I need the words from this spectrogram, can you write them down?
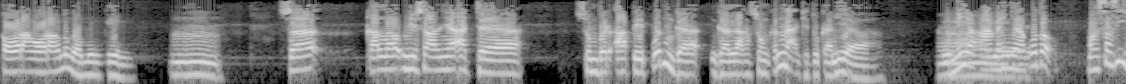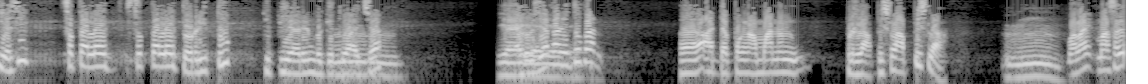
ke orang-orang tuh nggak mungkin. Hmm. Se- kalau misalnya ada sumber api pun nggak nggak langsung kena gitu kan? Iya. Ini yang Ah, anehnya iya, aku tuh, masa sih ya sih setelah setelah itu dibiarin begitu Hmm. aja. Ya, Harusnya ya, kan ya, itu ya. kan eh, ada pengamanan berlapis-lapis lah. Hmm. Malah masa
